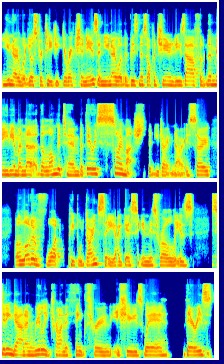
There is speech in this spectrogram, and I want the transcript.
you know what your strategic direction is and you know what the business opportunities are for the medium and the, the longer term, but there is so much that you don't know. So, a lot of what people don't see, I guess, in this role is sitting down and really trying to think through issues where there is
